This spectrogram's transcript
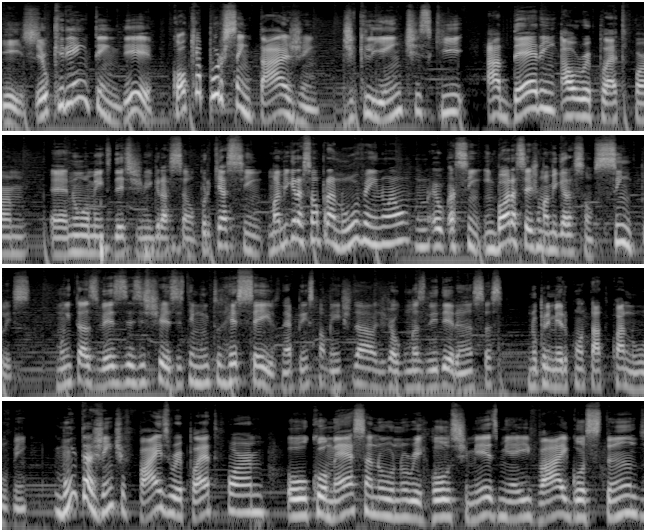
Isso. Eu queria entender qual que é a porcentagem de clientes que aderem ao replatform é, no momento desse de migração. Porque, assim, uma migração para nuvem não é um. Eu, assim, embora seja uma migração simples, muitas vezes existe, existem muitos receios, né? Principalmente da, de algumas lideranças no primeiro contato com a nuvem. Muita gente faz replatform ou começa no, no rehost mesmo e aí vai gostando,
